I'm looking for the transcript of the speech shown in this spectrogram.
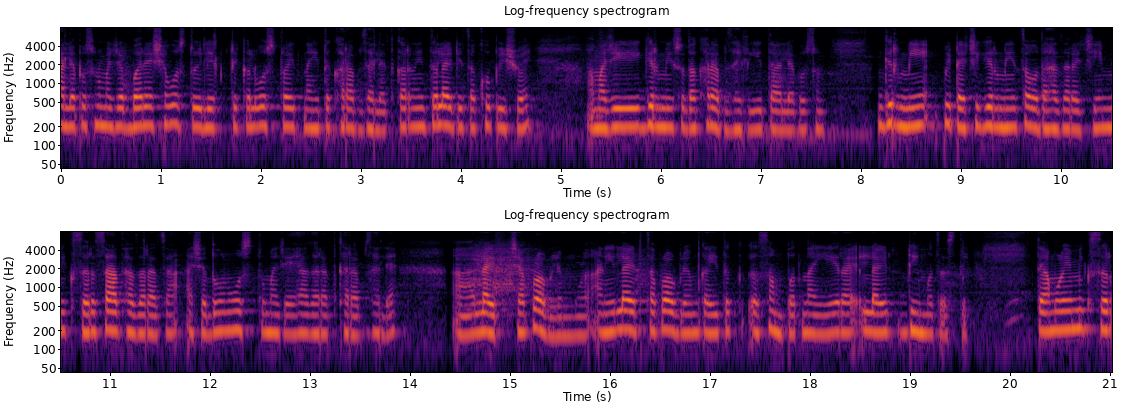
आल्यापासून माझ्या बऱ्याचशा वस्तू इलेक्ट्रिकल वस्तू आहेत ना इथं खराब झाल्यात. कारण इथं लाईटीचा खूप इश्यू आहे. माझी गिरणीसुद्धा खराब झाली इथं आल्यापासून. गिरणी पिठाची गिरणी चौदा हजाराची मिक्सर सात हजाराचा अशा दोन वस्तू माझ्या ह्या घरात खराब झाल्या. लाईटच्या प्रॉब्लेममुळं आणि लाईटचा प्रॉब्लेम काही इथं संपत नाही आहे राय लाइट ढिमच असते. त्यामुळे मिक्सर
